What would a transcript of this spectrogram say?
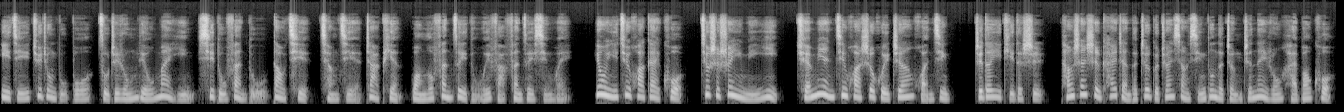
以及聚众赌博、组织容留卖淫、吸毒贩毒、盗窃、抢劫、诈骗、网络犯罪等违法犯罪行为，用一句话概括，就是顺应民意，全面净化社会治安环境。值得一提的是，唐山市开展的这个专项行动的整治内容还包括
